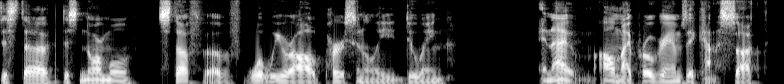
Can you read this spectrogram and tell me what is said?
just, uh, just normal stuff of what we were all personally doing. And I, all my programs, they kind of sucked,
